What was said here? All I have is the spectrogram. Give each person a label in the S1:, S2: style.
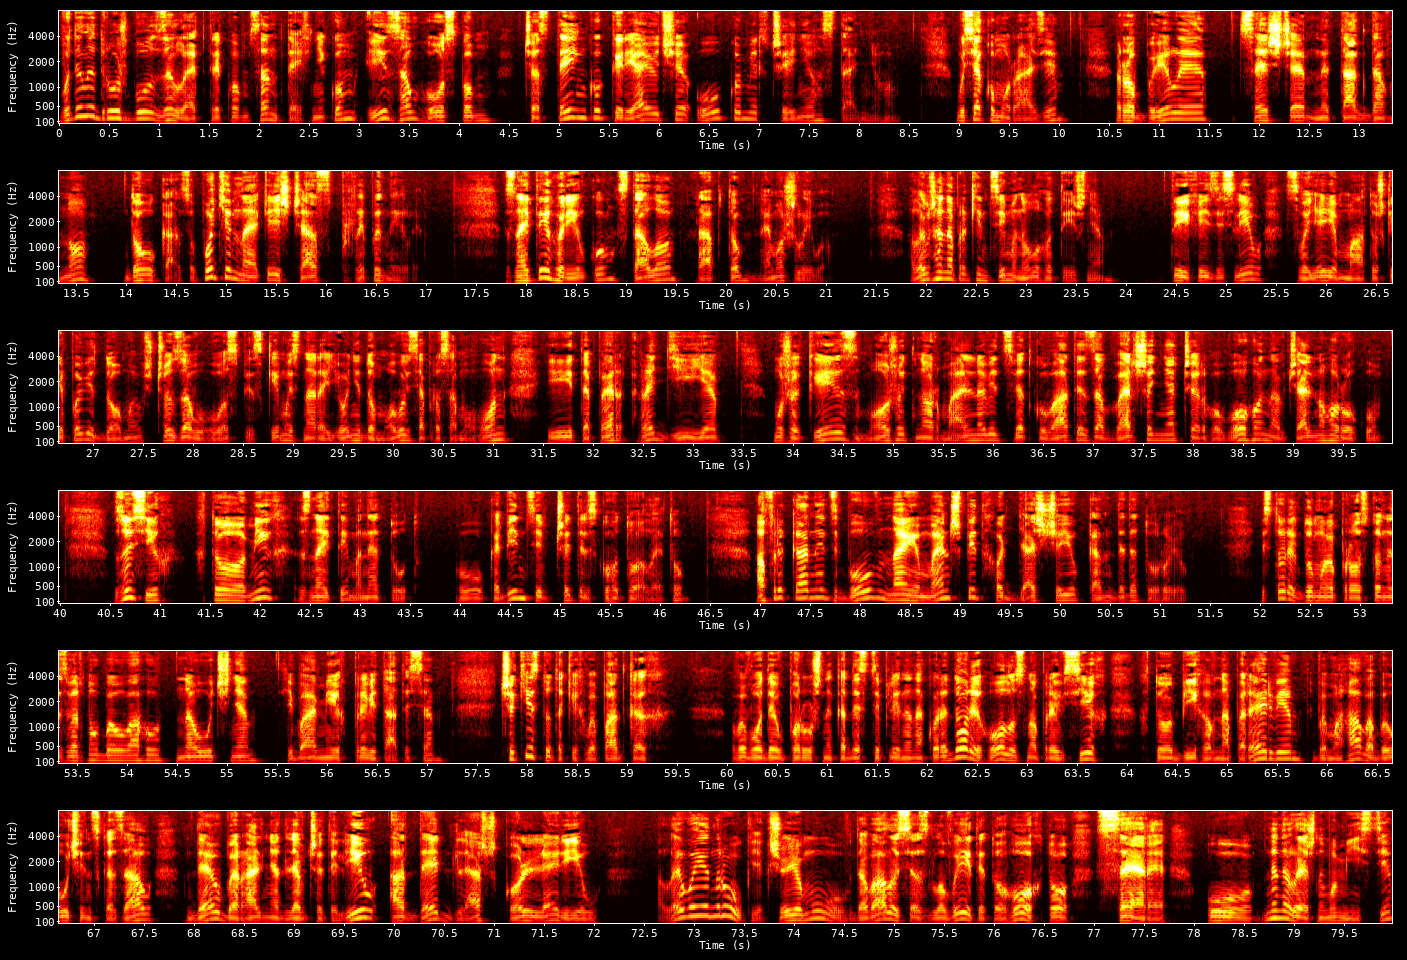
S1: водили дружбу з електриком, сантехніком і завгоспом, частенько киряючи у комірчині останнього. В усякому разі, робили це ще не так давно до указу, потім на якийсь час припинили. Знайти горілку стало раптом неможливо. Але вже наприкінці минулого тижня тихий зі слів своєї матушки повідомив, що завгосп з кимось на районі домовився про самогон і тепер радіє. Мужики зможуть нормально відсвяткувати завершення чергового навчального року. З усіх, хто міг знайти мене тут, у кабінці вчительського туалету, африканець був найменш підходящою кандидатурою. Історик, думаю, просто не звернув би увагу на учня, хіба міг привітатися. Чекіст у таких випадках виводив порушника дисципліни на коридор і голосно при всіх, хто бігав на перерві, вимагав, аби учень сказав, де вбиральня для вчителів, а де для школярів. Але воєнрук, якщо йому вдавалося зловити того, хто сере у неналежному місці,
